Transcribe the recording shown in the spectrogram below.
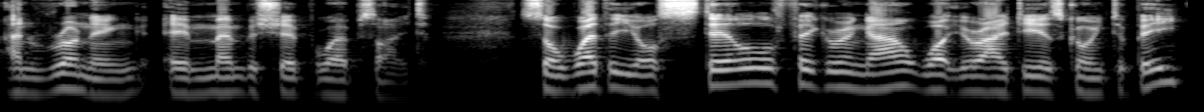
and running a membership website. So, whether you're still figuring out what your idea is going to be,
